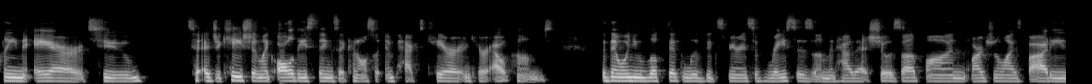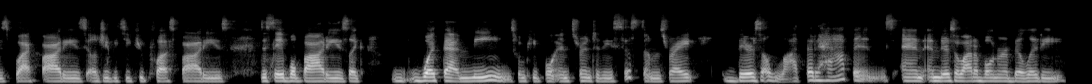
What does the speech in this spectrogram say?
clean air, to to education, like all these things that can also impact care and care outcomes. But then when you looked at the lived experience of racism and how that shows up on marginalized bodies, Black bodies, LGBTQ plus bodies, disabled bodies, like what that means when people enter into these systems, right? There's a lot that happens and, and there's a lot of vulnerability.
